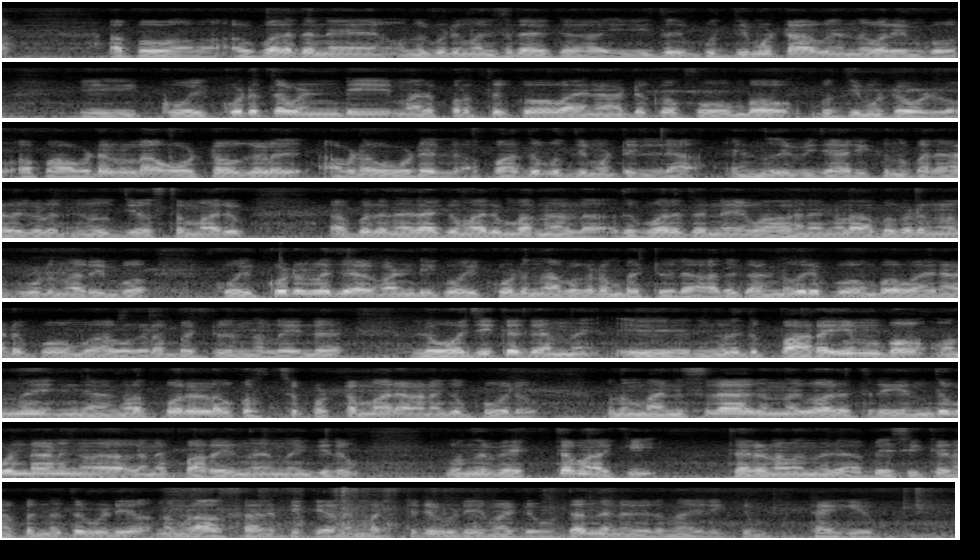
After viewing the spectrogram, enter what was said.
അപ്പോൾ അതുപോലെ തന്നെ ഒന്നുകൂടി മനസ്സിലാക്കുക ഇത് ബുദ്ധിമുട്ടാകും എന്ന് പറയുമ്പോൾ ഈ കോഴിക്കോടത്തെ വണ്ടി മലപ്പുറത്തേക്കോ വയനാട്ടിലേക്കോ പോകുമ്പോൾ ബുദ്ധിമുട്ടേ ഉള്ളൂ. അപ്പോൾ അവിടെയുള്ള ഓട്ടോകൾ അവിടെ ഓടില്ല അപ്പോൾ അത് ബുദ്ധിമുട്ടില്ല എന്ന് വിചാരിക്കുന്നു പല ആളുകളും. നിങ്ങൾ ഉദ്യോഗസ്ഥന്മാരും അതുപോലെ നേതാക്കന്മാരും പറഞ്ഞല്ലോ അതുപോലെ തന്നെ വാഹനങ്ങൾ അപകടങ്ങൾ കൂടുന്ന അറിയുമ്പോൾ കോഴിക്കോടുള്ള വണ്ടി കോഴിക്കോട് നിന്ന് അപകടം പറ്റൂല. അത് കണ്ണൂർ പോകുമ്പോൾ വയനാട് പോകുമ്പോൾ അപകടം പറ്റും എന്നുള്ളതിന്റെ ലോജിക്കൊക്കെ ഒന്ന് നിങ്ങളിത് പറയുമ്പോൾ ഒന്ന് ഞങ്ങളെപ്പോലുള്ള കുറച്ച് പൊട്ടന്മാരാണെങ്കിൽ പോലും ഒന്ന് മനസ്സിലാകുന്ന കോലത്തിൽ എന്തുകൊണ്ടാണ് നിങ്ങൾ അങ്ങനെ പറയുന്നതെന്നെങ്കിലും ഒന്ന് വ്യക്തമാക്കി തരണമെന്നൊരു അപേക്ഷിക്കുകയാണ്. അപ്പോൾ ഇന്നത്തെ വീഡിയോ നമ്മൾ അവസാനിപ്പിക്കുകയാണ്. മറ്റൊരു വീഡിയോയുമായിട്ട് ഉടൻ തന്നെ വരുന്നതായിരിക്കും. താങ്ക്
